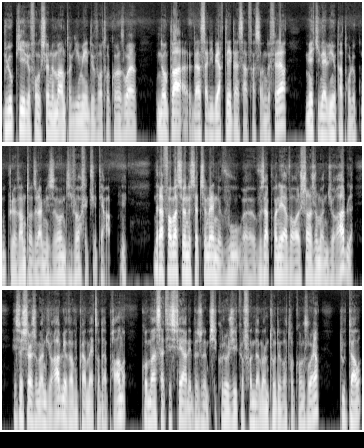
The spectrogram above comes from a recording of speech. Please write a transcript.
bloquer le fonctionnement, entre guillemets, de votre conjoint, non pas dans sa liberté, dans sa façon de faire, mais qui n'abîme pas trop le couple, vente de la maison, divorce, etc. Dans la formation de cette semaine, vous, vous apprenez à avoir un changement durable, et ce changement durable va vous permettre d'apprendre comment satisfaire les besoins psychologiques fondamentaux de votre conjoint tout en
